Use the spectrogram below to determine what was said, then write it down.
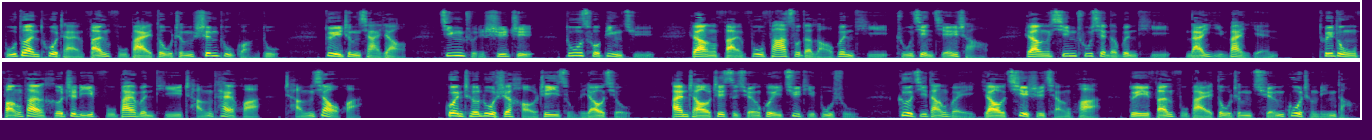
不断拓展反腐败斗争深度广度，对症下药、精准施治，多措并举。让反复发作的老问题逐渐减少，让新出现的问题难以蔓延，推动防范和治理腐败问题常态化、长效化，贯彻落实好这一总的要求。按照这次全会具体部署，各级党委要切实强化对反腐败斗争全过程领导，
